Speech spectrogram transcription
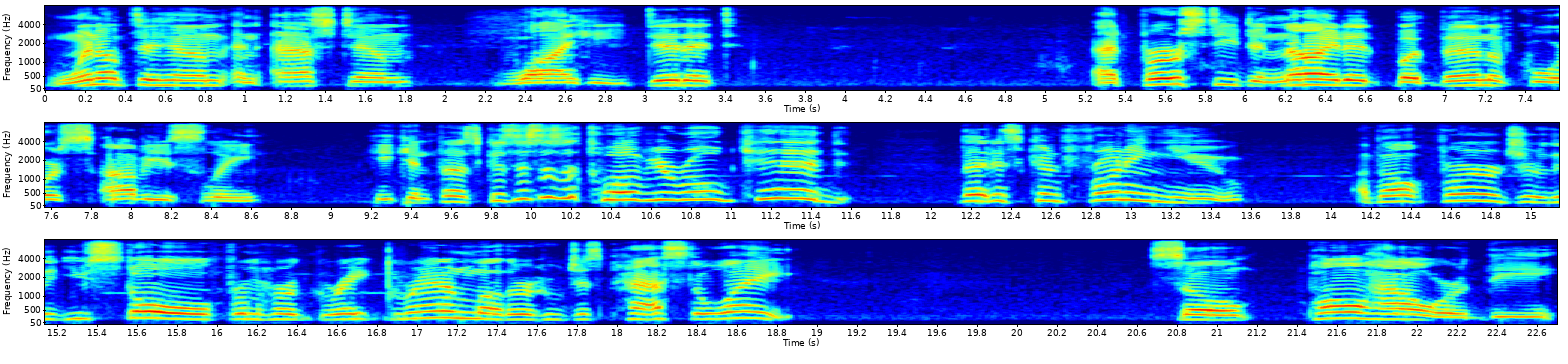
went up to him and asked him why he did it. At first he denied it, but then, of course, obviously, he confessed because this is a 12 year old kid that is confronting you about furniture that you stole from her great grandmother who just passed away. So, Paul Howard, the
